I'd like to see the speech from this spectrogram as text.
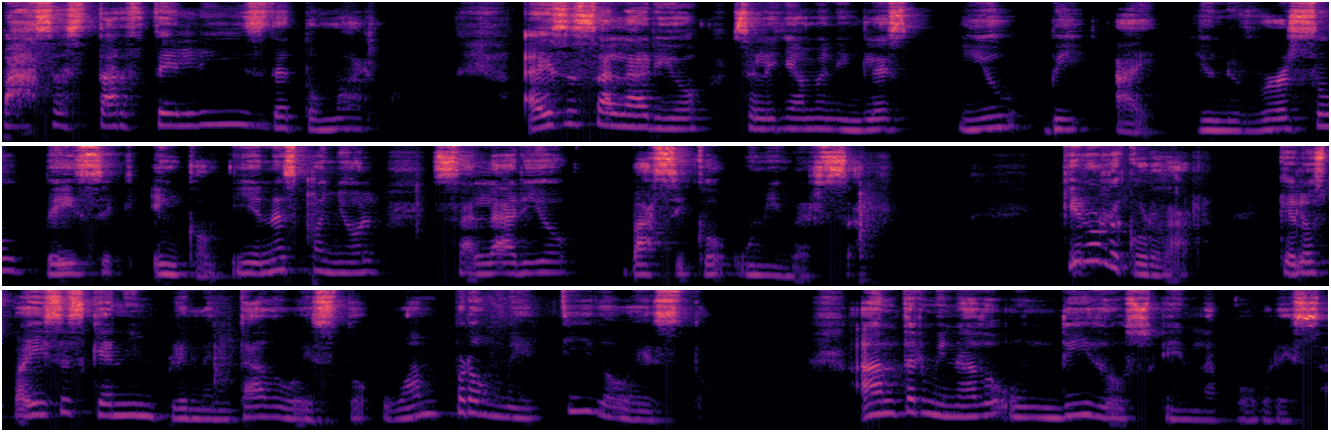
vas a estar feliz de tomarlo. A ese salario se le llama en inglés UBI, Universal Basic Income, y en español, salario básico universal. Quiero recordar que los países que han implementado esto o han prometido esto han terminado hundidos en la pobreza.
